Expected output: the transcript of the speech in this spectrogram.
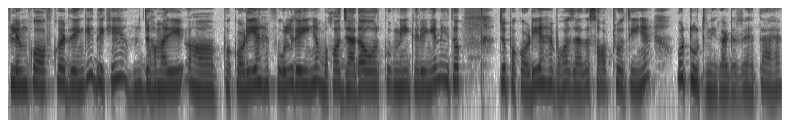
फ्लेम को ऑफ़ कर देंगे। देखिए, जो हमारी पकौड़ियाँ हैं, फूल गई हैं, बहुत ज़्यादा और कुक नहीं करेंगे, नहीं तो जो पकौड़ियाँ हैं, बहुत ज़्यादा सॉफ्ट होती हैं, वो टूटने का डर रहता है।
